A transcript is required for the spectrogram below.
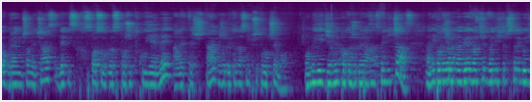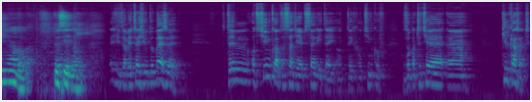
ograniczony czas, w jaki sposób go spożytkujemy, ale też tak, żeby to nas nie przytłoczyło. Bo my jedziemy po to, żeby razem spędzić czas, a nie po to, żeby nagrywać się 24 godziny na dobę. To jest jedna rzecz. Cześć widzowie, cześć youtuberzy! W tym odcinku, a w zasadzie w serii tej, od tych odcinków zobaczycie e, kilka rzeczy.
